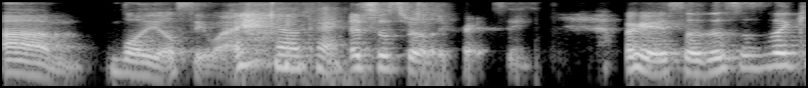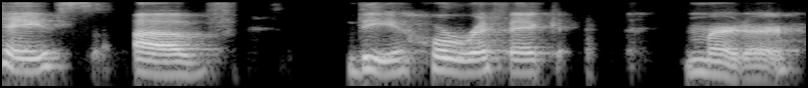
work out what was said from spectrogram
um well you'll see why Okay. it's just really crazy. Okay, so this is the case of the horrific murder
